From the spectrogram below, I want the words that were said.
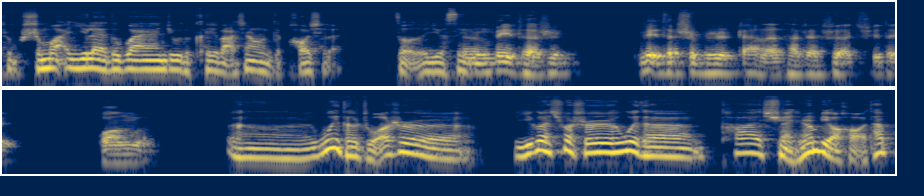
什什么依赖都不安就可以把项目给跑起来，走的就 CDN。Wait 是 Wait 是不是占了他这社区的光了？嗯，Wait 主要是一个确实 Wait 它选型比较好，它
